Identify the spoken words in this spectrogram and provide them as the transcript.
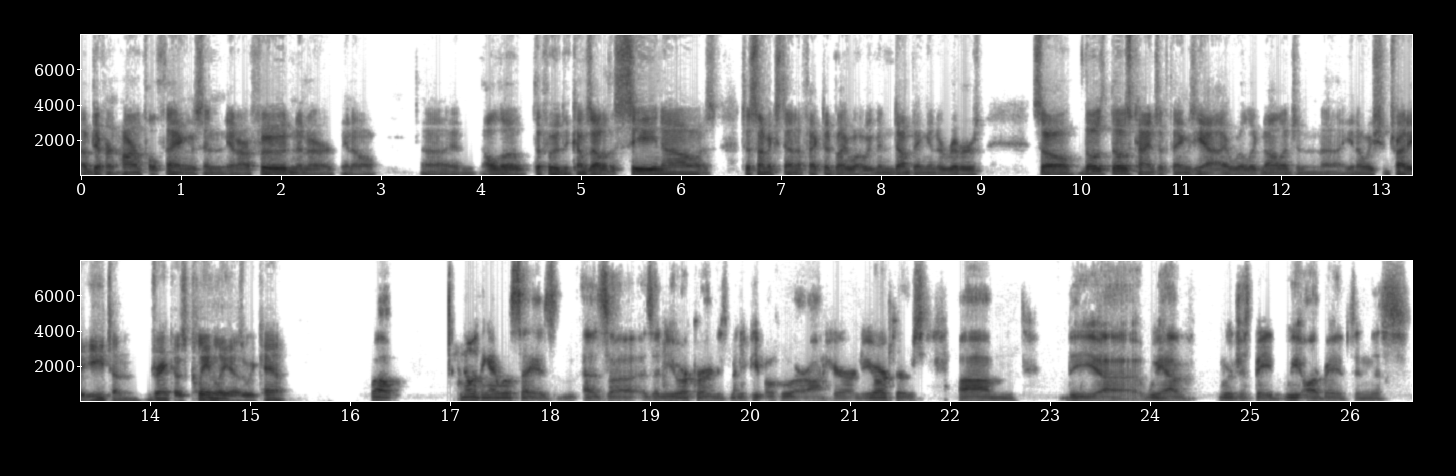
of different harmful things in, in our food and in our you know uh, all the, the food that comes out of the sea now is to some extent affected by what we've been dumping into rivers so those those kinds of things yeah i will acknowledge and uh, you know we should try to eat and drink as cleanly as we can. Well the only thing i will say is as a, as a new yorker and as many people who are on here are new yorkers um, the uh, we have we're just bathed we are bathed in this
